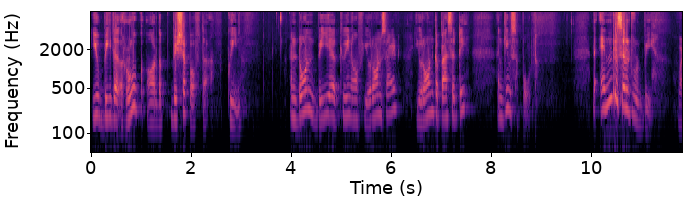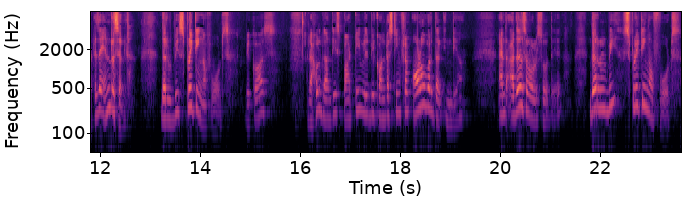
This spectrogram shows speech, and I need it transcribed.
you be the rook or the bishop of the queen. And don't be a queen of your own side your own capacity and give support. The end result would be what is the end result? There will be splitting of votes because rahul gandhi's party will be contesting from all over the india and the others are also there. There will be splitting of votes.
